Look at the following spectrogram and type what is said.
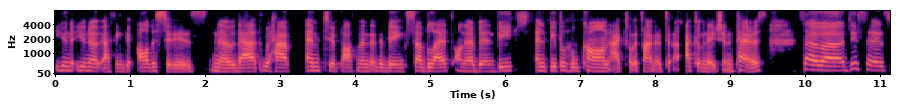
you know, you know, I think that all the cities know that we have empty apartments that are being sublet on Airbnb and people who can't actually find accommodation in Paris. So uh, this is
